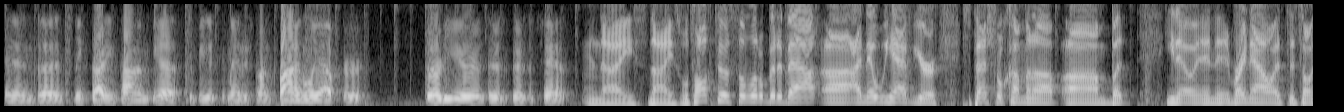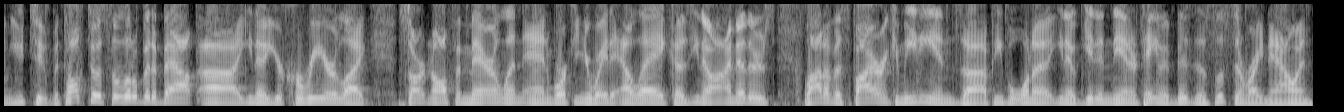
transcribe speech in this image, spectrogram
and uh, it's an exciting time. Yes, to be a Commanders son. Finally, after 30 years, there's there's a chance. Nice, nice. Well, talk to us a little bit about. Uh, I know we have your special coming up, um, but you know, and it, right now it's it's on YouTube. But talk to us a little bit about uh, you know your career, like starting off in Maryland and working your way to LA. Because you know, I know there's a lot of aspiring comedians. Uh, people want to you know get in the entertainment business listening right now, and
